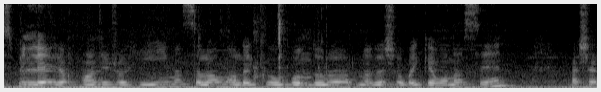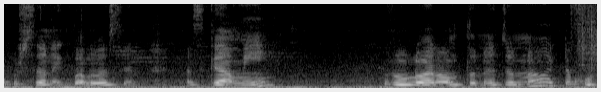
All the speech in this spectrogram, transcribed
বিসমিল্লাহ রহমান রহিম আসসালামু আলাইকুম বন্ধুরা, আপনারা সবাই কেমন আছেন? আশা করছি অনেক ভালো আছেন। আজকে আমি রোল আর অন্তনের জন্য একটা ফুড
